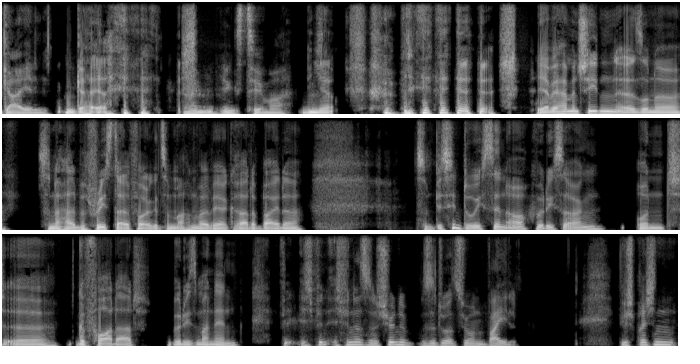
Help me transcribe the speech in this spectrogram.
Geil. Geil. Mein Lieblingsthema. Ja. ja, wir haben entschieden, äh, so eine, so eine halbe Freestyle-Folge zu machen, weil wir ja gerade beide so ein bisschen durch sind auch, würde ich sagen. Und äh, gefordert, würde ich es mal nennen. Ich finde ich finde das eine schöne Situation, weil wir sprechen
